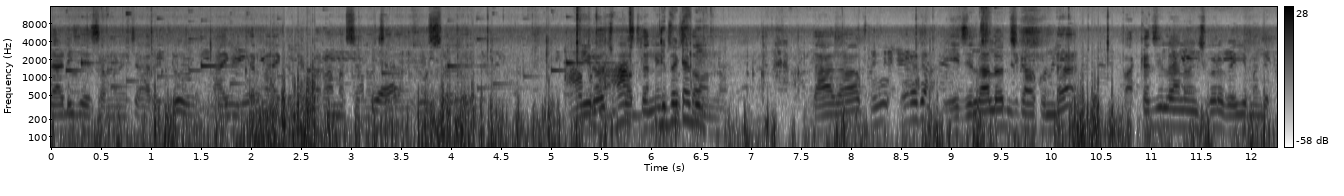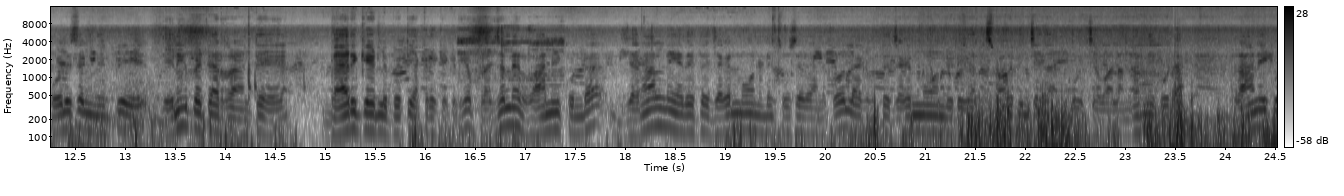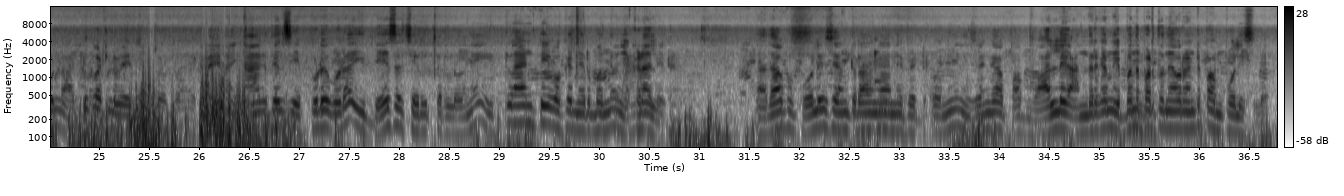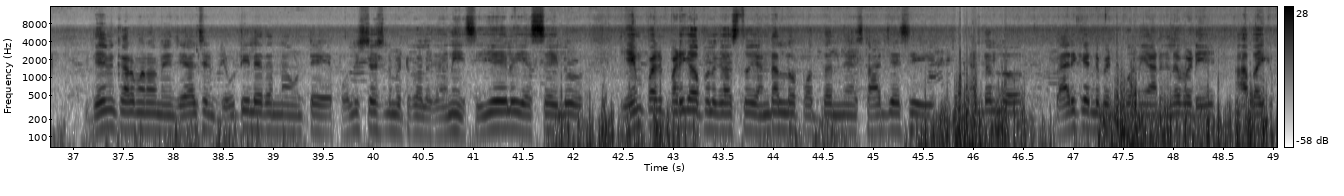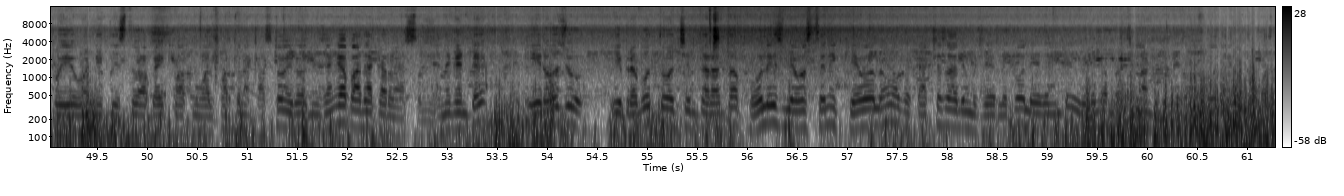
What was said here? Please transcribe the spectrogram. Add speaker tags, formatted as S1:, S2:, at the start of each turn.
S1: దాడి చేసి సంబంధించి ఆ రెండు నాయకులు ఇద్దరు నాయకుల్ని పరామర్శను వచ్చేదానికి వస్తుంది. ఈ రోజు పొద్దున్నే చూస్తూ ఉన్నాం. దాదాపు ఏ జిల్లాలో నుంచి కాకుండా పక్క జిల్లాలో నుంచి కూడా వెయ్యి మంది పోలీసులను నింపి దేనికి పెట్టారా అంటే బ్యారికేడ్లు పెట్టి ఎక్కడికెక్కడికి ప్రజల్ని రానియకుండా జనాల్ని ఏదైతే జగన్మోహన్ రెడ్డిని చూసేదానికో లేకపోతే జగన్మోహన్ రెడ్డి గారిని స్వాగతించేదానికో వచ్చే వాళ్ళందరినీ కూడా రానియకుండా అడ్డుకట్లు వేసి చూడటం ఎక్కడైనా నాకు తెలిసి ఎప్పుడూ కూడా ఈ దేశ చరిత్రలోనే ఇట్లాంటి ఒక నిర్బంధం ఎక్కడా లేదు. దాదాపు పోలీస్ యంత్రాంగాన్ని పెట్టుకొని నిజంగా పాపం వాళ్ళే అందరికన్నా ఇబ్బంది పడుతుంది ఎవరంటే పాపం పోలీసులే. ఇదేమి కర్మరా మేము చేయాల్సిన డ్యూటీ లేదన్నా ఉంటే పోలీస్ స్టేషన్ పెట్టుకోవాలి. కానీ సీఏలు ఎస్ఐలు ఏం పని పడిగాపులు కాస్తూ ఎండల్లో పొద్దున్నే స్టార్ట్ చేసి ఎండల్లో బ్యారికేడ్లు పెట్టుకొని ఆడ నిలబడి ఆ బైక్ పోయి వండి తీస్తూ ఆ బైక్ పాపం వాళ్ళు పడుతున్న కష్టం ఈరోజు నిజంగా బాధాకరం వేస్తుంది. ఎందుకంటే ఈరోజు ఈ ప్రభుత్వం వచ్చిన తర్వాత పోలీస్ వ్యవస్థని కేవలం ఒక కక్ష సాధింపు చర్యలకో లేదంటే ఈ విధంగా ప్రజలు అంటుకునే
